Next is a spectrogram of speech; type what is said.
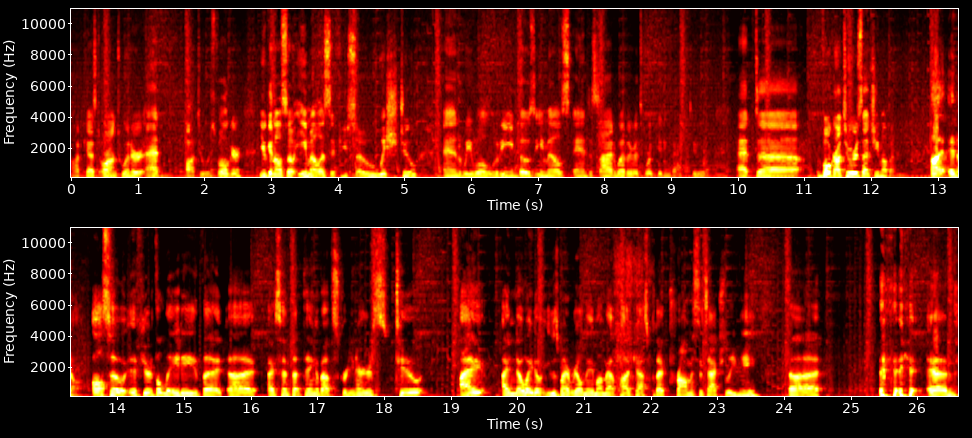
Podcast or on Twitter at Auteurs Vulgar. You can also email us if you so wish to, and we will read those emails and decide whether it's worth getting back to at uh, vulgarauteurs at gmail.com. Uh, and also, if you're the lady that uh, I sent that thing about screeners to, I I know I don't use my real name on that podcast, but I promise it's actually me. Uh, and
